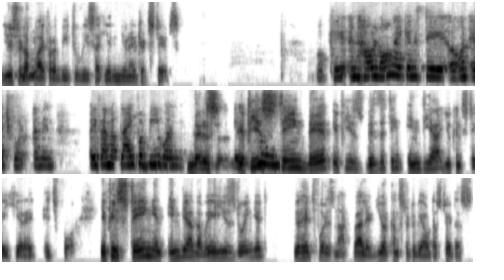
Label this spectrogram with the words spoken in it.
You should Mhm. apply for a B2 visa here in United States. Okay, and how long I can stay uh, on H4? I mean, if I'm applying for B1, There is, if he's June. staying there, if he's visiting India, you can stay here at H4. If he's staying in India, the way he is doing it, your H4 is not valid. You are considered to be out of status.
